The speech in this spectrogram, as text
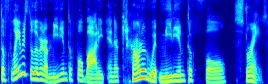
The flavors delivered are medium to full bodied and they're countered with medium to full strains.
